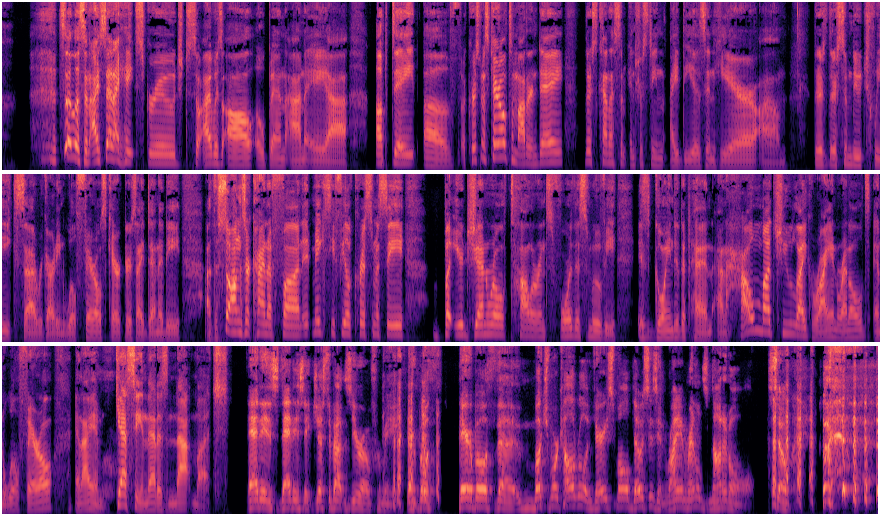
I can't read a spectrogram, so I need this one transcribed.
so listen, I said I hate Scrooged, so I was all open on a uh, update of A Christmas Carol to modern day. There's kind of some interesting ideas in here. Um, there's there's some new tweaks uh, regarding Will Ferrell's character's identity. Uh, the songs are kind of fun. It makes you feel Christmassy, but your general tolerance for this movie is going to depend on how much you like Ryan Reynolds and Will Ferrell, and I am guessing that is not much. that is that is at just about zero for me. They're both they're both uh, much more tolerable in very small doses, and Ryan Reynolds not at all. So,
